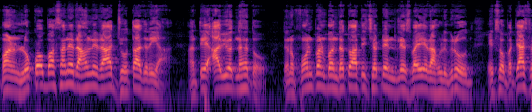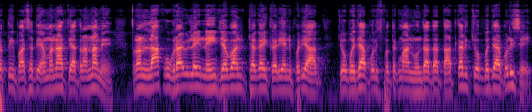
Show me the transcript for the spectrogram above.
પણ લોકો બસ અને રાહુલની રાહ જોતા જ રહ્યા અને તે આવ્યો જ ન હતો તેનો ફોન પણ બંધ હતો. આથી છેવટે નિલેશભાઈએ રાહુલ વિરુદ્ધ એકસો પચાસ વ્યક્તિ પાસેથી અમરનાથ યાત્રા નામે ત્રણ લાખ ઉઘરાવી લઈ નહીં જવાની ઠગાઈ કર્યાની ફરિયાદ ચોક બજાર પોલીસ પથકમાં નોંધાતા તાત્કાલિક ચોકબજાર પોલીસે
